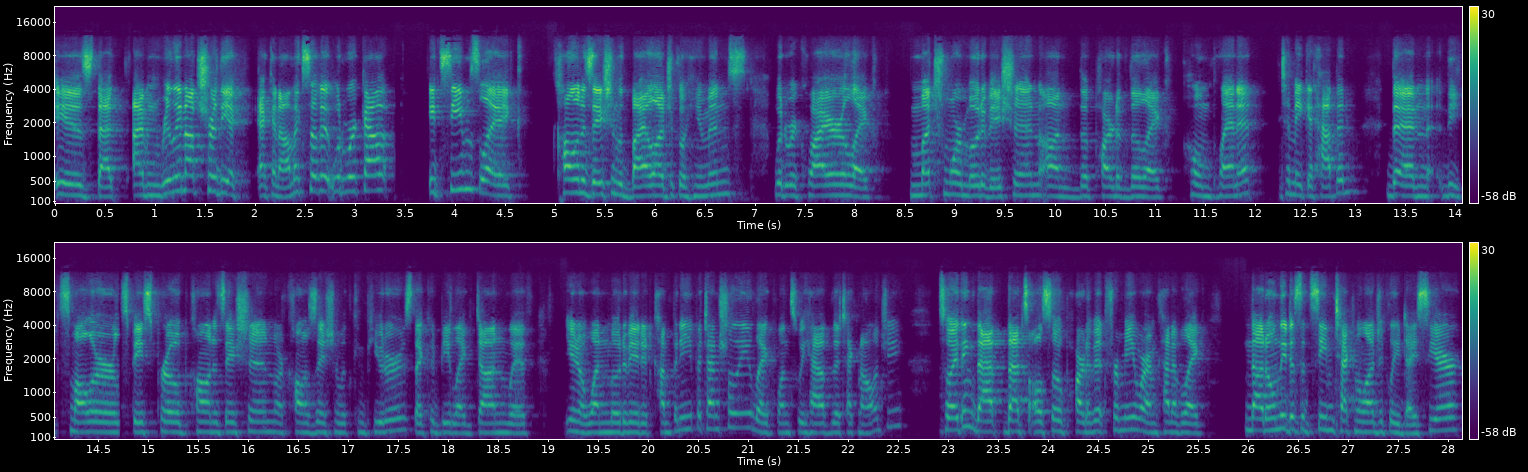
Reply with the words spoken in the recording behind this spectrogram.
is that I'm really not sure the economics of it would work out. It seems like colonization with biological humans would require like much more motivation on the part of the like home planet to make it happen than the smaller space probe colonization or colonization with computers that could be like done with you know one motivated company potentially like once we have the technology so I think that that's also part of it for me where I'm kind of like, not only does it seem technologically dicier,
